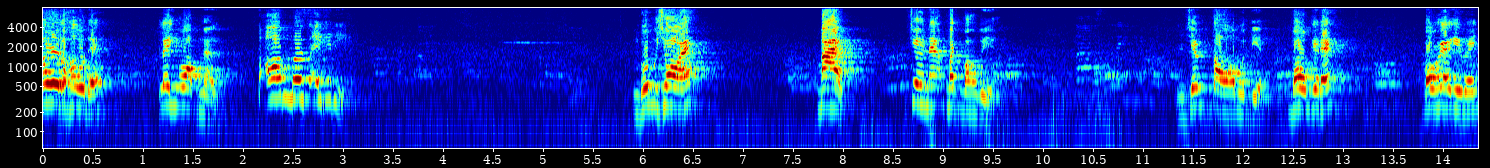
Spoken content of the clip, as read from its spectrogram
ដូររហូតទេលេខងាប់នៅប្អូនមើលស្អីគេនេះ ងងចោហ៎បើកចេះណាបិទរបស់វាអញ្ចឹងតមួយទៀតបោកគេទេបោកហែគេវិញ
